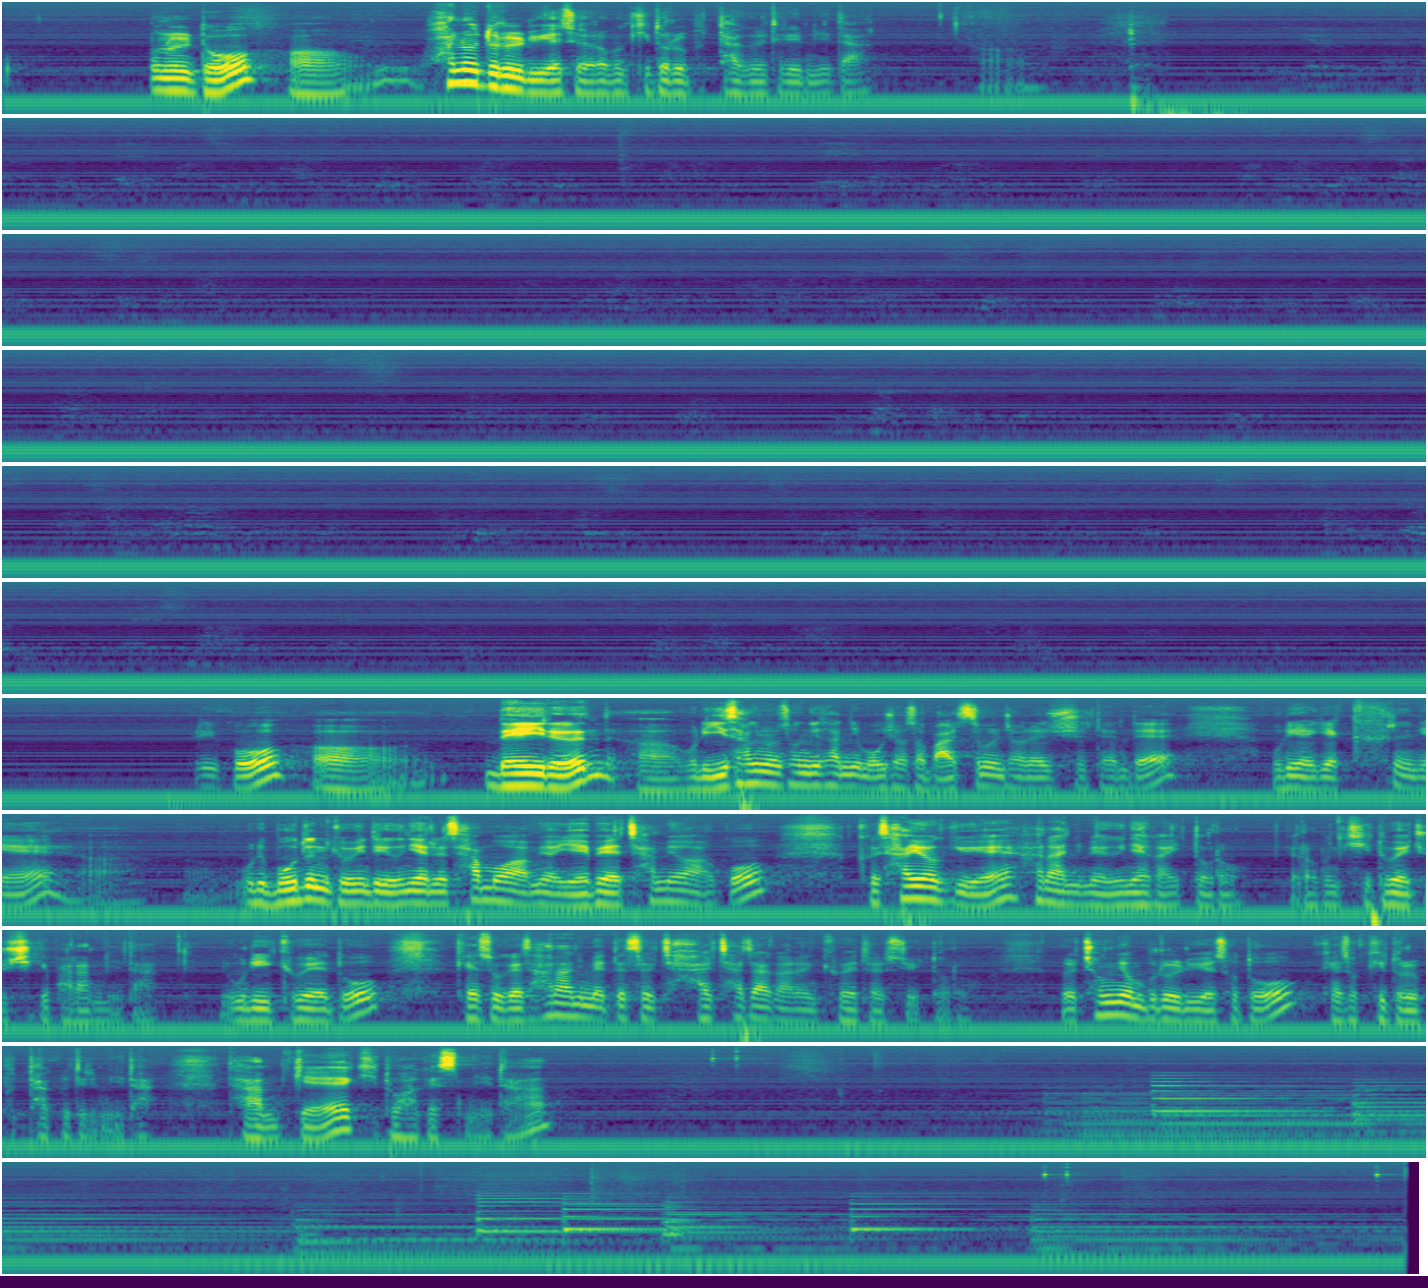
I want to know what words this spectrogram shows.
오늘도 어, 환우들을 위해서 여러분 기도를 부탁을 드립니다. 그리고 어, 내일은 어, 우리 이상윤 선교사님 오셔서 말씀을 전해 주실 텐데 우리에게 큰 은혜 어, 우리 모든 교인들이 은혜를 사모하며 예배에 참여하고 그 사역 위에 하나님의 은혜가 있도록 여러분 기도해 주시기 바랍니다. 우리 교회도 계속해서 하나님의 뜻을 잘 찾아가는 교회 될 수 있도록 청년부를 위해서도 계속 기도를 부탁을 드립니다. 다 함께 기도하겠습니다.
